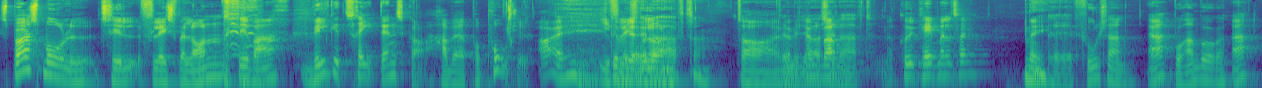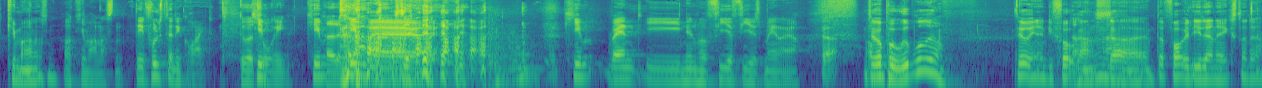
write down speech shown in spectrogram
Spørgsmålet til Flash Vallon, det var, hvilke tre danskere har været på podiet? Ej, I det ville jeg Flash hellere Vallon. have haft så. Så, Det ville jeg også have haft. Kunne I kabe dem alle tre? Nej, Øh, Fuglsang, Ja. Bo Hamburger. Ja, Kim Andersen. og Kim Andersen. Det er fuldstændig korrekt. Du var Kim, 2-1. Kim, Havde Kim, øh, Kim vandt i 1984, mener jeg. Det var på udbrud jo. Det var en af de få Nå, gange, der, der får I lige den ekstra der.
